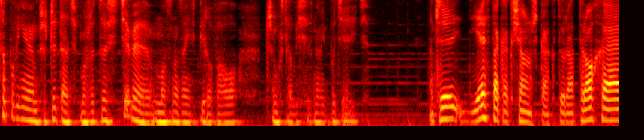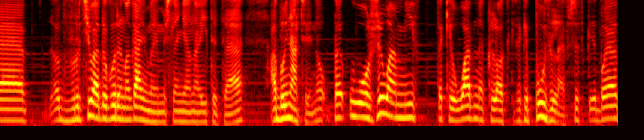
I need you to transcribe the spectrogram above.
Co powinienem przeczytać? Może coś Ciebie mocno zainspirowało? Czym chciałbyś się z nami podzielić? Znaczy, jest taka książka, która trochę odwróciła do góry nogami moje myślenie o analityce, albo inaczej, no, ułożyła mi w takie ładne klocki, takie puzzle, wszystkie, bo ja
